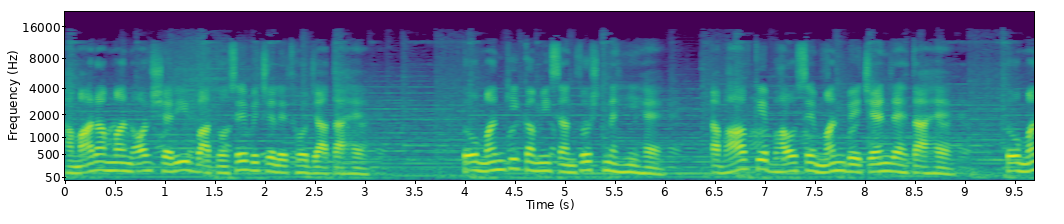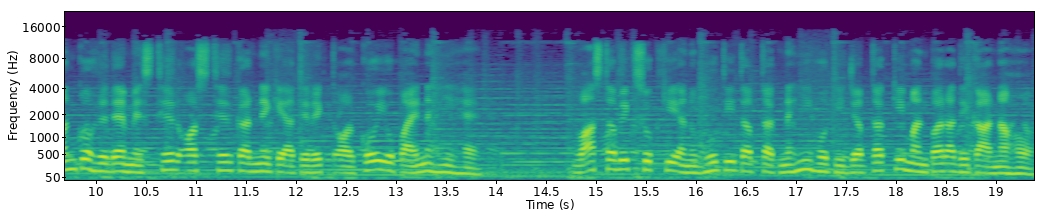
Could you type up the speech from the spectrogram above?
हमारा मन और शरीर बातों से विचलित हो जाता है। तो मन की कमी संतुष्ट नहीं है, अभाव के भाव से मन बेचैन रहता है। तो मन को हृदय में स्थिर और स्थिर करने के अतिरिक्त और कोई उपाय नहीं है। वास्तविक सुख की अनुभूति तब तक नहीं होती जब तक कि मन पर अधिकार न हो।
